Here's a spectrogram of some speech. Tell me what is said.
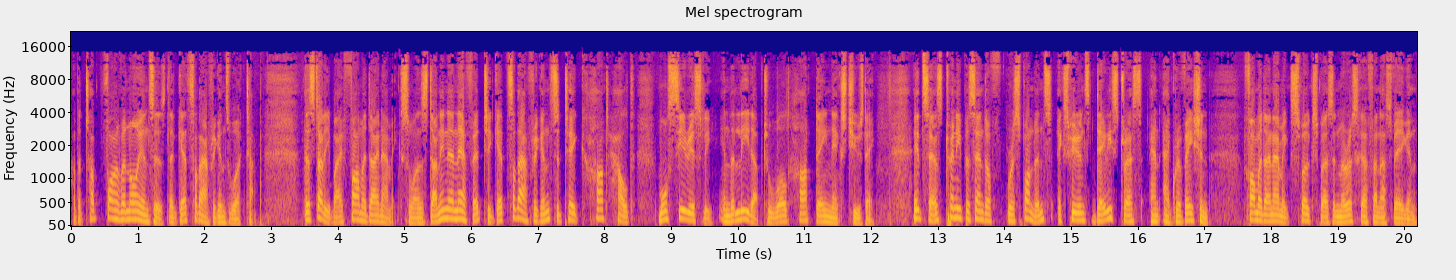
are the top five annoyances that get South Africans worked up. The study by Pharmadynamics was done in an effort to get South Africans to take heart health more seriously in the lead up to World Heart Day next Tuesday. It says 20% of respondents experience daily stress and aggravation. Pharmadynamics spokesperson Mariska van Aswegen.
